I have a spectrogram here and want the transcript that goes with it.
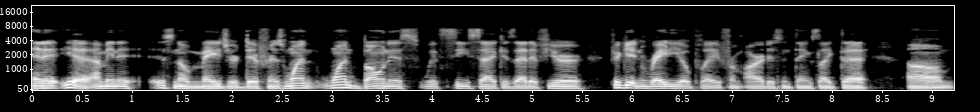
and it, yeah, I mean, it, it's no major difference. One, one bonus with SESAC is that if you're, if you're getting radio play from artists and things like that, um,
